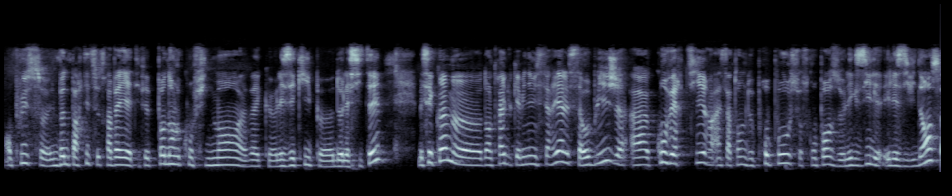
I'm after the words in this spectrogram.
en plus, une bonne partie de ce travail a été fait pendant le confinement avec les équipes de la Cité. Mais c'est comme euh, dans le travail du cabinet ministériel, ça oblige à convertir un certain nombre de propos sur ce qu'on pense de l'exil et les évidences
